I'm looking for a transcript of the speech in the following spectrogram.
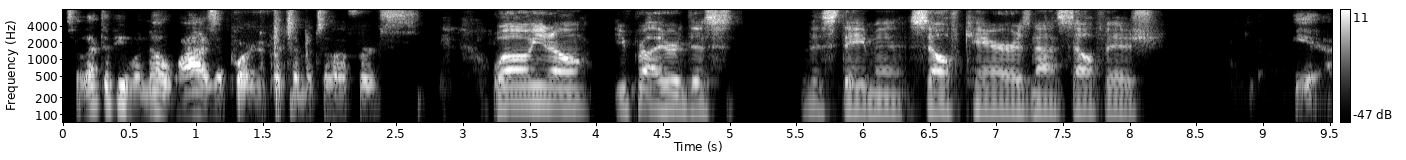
So let the people know why it's important to put your mental health first. Well, you know, you've probably heard this this statement, self-care is not selfish Yeah,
